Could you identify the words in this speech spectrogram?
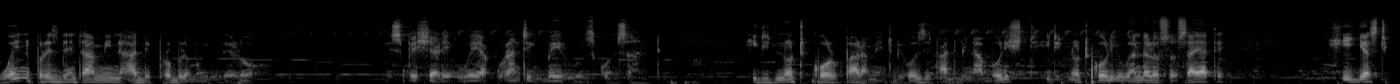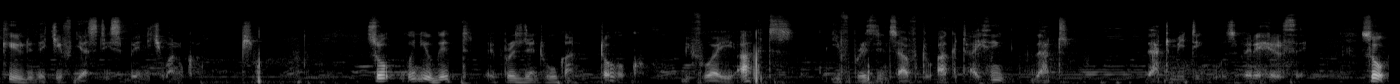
when President Amin had a problem with the law, especially where granting bail was concerned, he did not call parliament because it had been abolished. He did not call Uganda Law Society. He just killed the Chief Justice Ben Chiwanuka. So when you get a president who can talk before he acts, if presidents have to act, I think that that meeting was very healthy. So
